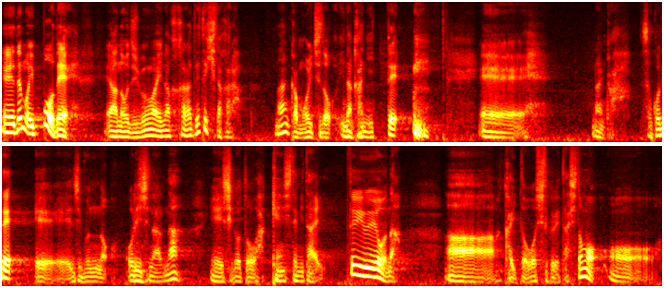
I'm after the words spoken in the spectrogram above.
えー、でも一方であの自分は田舎から出てきたからなんかもう一度田舎に行って、えー、なんかそこで、えー、自分のオリジナルな、えー、仕事を発見してみたいというようなあ回答をしてくれた人も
